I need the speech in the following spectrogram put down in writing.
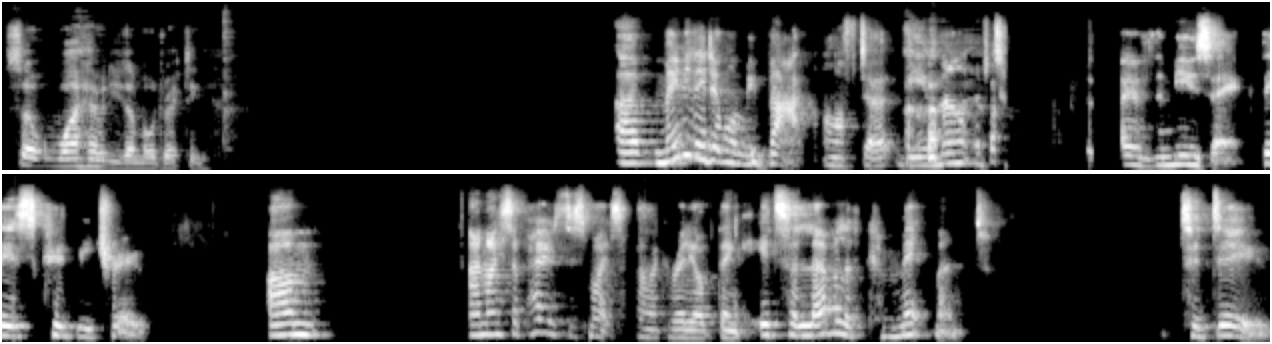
So why haven't you done more directing? Uh, maybe they don't want me back after the amount of time over the music. This could be true. Um, and I suppose this might sound like a really odd thing. It's a level of commitment to do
